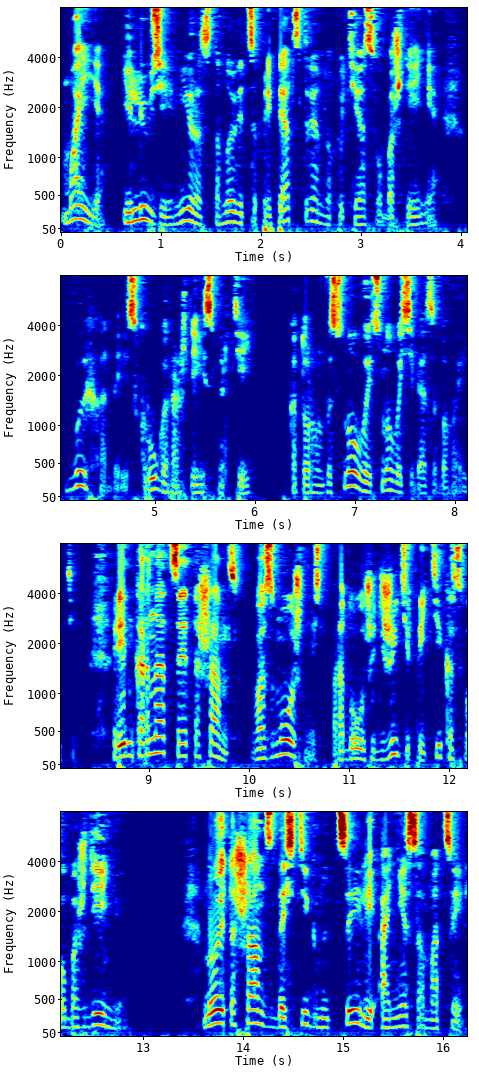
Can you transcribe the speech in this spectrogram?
Майя, иллюзия мира, становится препятствием на пути освобождения, выхода из круга рождей и смертей, в котором вы снова и снова себя забываете. Реинкарнация это шанс, возможность продолжить жить и прийти к освобождению – но это шанс достигнуть цели, а не сама цель.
